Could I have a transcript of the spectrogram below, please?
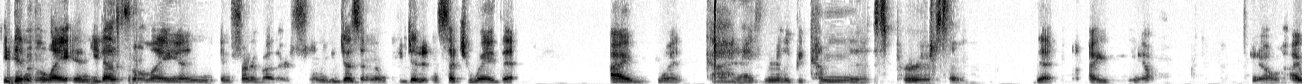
He didn't lay, and he doesn't lay in in front of others, and he doesn't. He did it in such a way that I went, God, I've really become this person that I, you know, you know, I,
